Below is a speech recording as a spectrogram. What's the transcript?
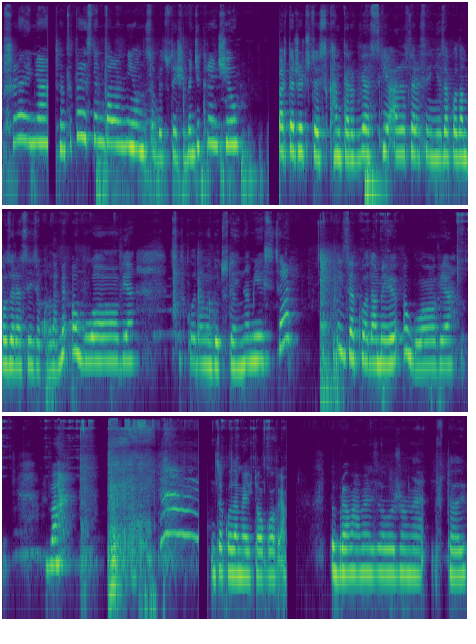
przylejnia. No to to jest ten balon i on sobie tutaj się będzie kręcił. Czwarta rzecz to jest kantar gwiazdki, ale teraz jej nie zakładam, bo zaraz jej zakładamy o głowie. Zakładamy go tutaj na miejsce i zakładamy jej o głowie. Dwa. Zakładamy jej to o głowie. Dobra, mamy założone tutaj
